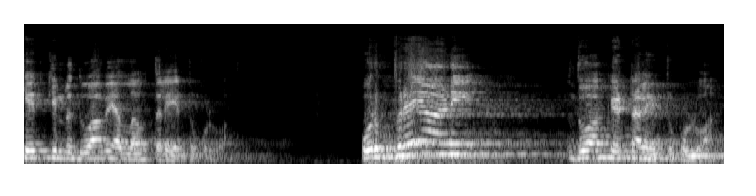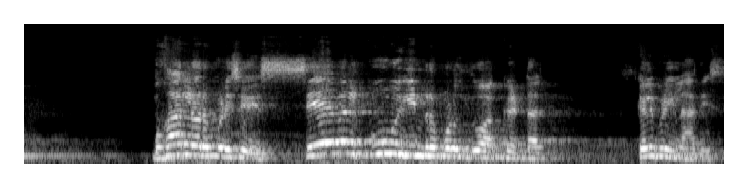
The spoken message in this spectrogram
கேட்கின்ற துவாவை அல்லாஹ் ஏற்றுக்கொள்வான். ஒரு பிரயாணி துவா கேட்டால் ஏற்றுக்கொள்வான். புகாரில் வரக்கூடிய செய்தி சேவல் கூவுகின்ற பொழுது துவா கேட்டால் கேள்விப்படுங்களா ஹதீஸ்?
